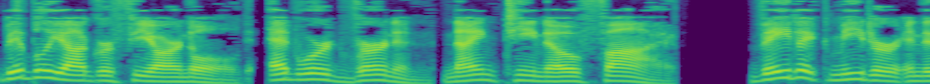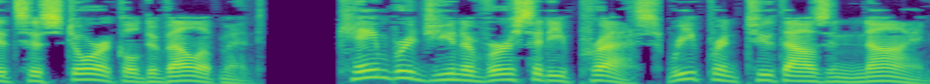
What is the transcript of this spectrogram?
Bibliography Arnold, Edward Vernon 1905. Vedic meter in its historical development. Cambridge University Press reprint 2009.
